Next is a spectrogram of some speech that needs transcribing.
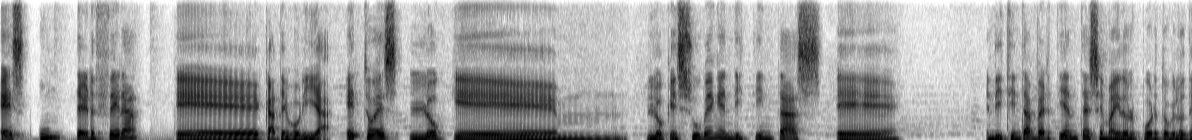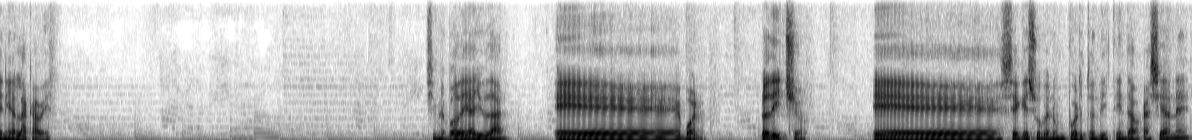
es un tercera eh, categoría. Esto es lo que, mm, lo que suben en distintas en distintas vertientes se me ha ido el puerto que lo tenía en la cabeza. Si me podéis ayudar. Eh, bueno, lo dicho. Eh, sé que suben un puerto en distintas ocasiones,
